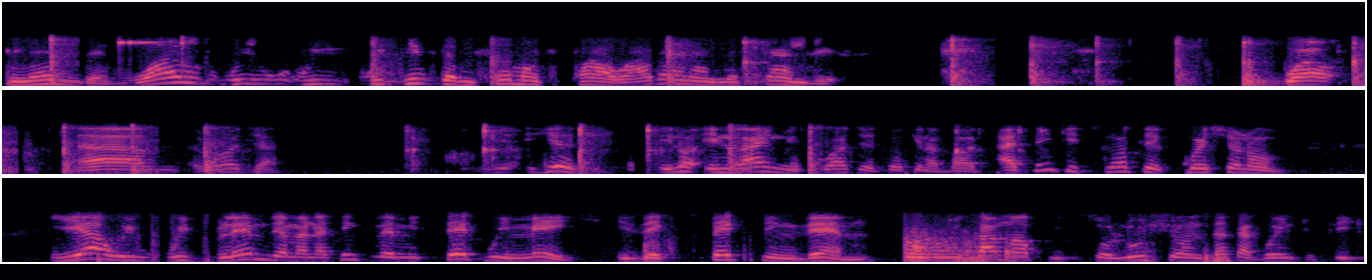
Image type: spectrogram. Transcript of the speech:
blame them? Why would we we we give them so much power? I don't understand this. Well, um, Roger, y- here's, you know, in line with what you're talking about, I think it's not a question of, yeah, we, we blame them, and I think the mistake we make is expecting them to come up with solutions that are going to fix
